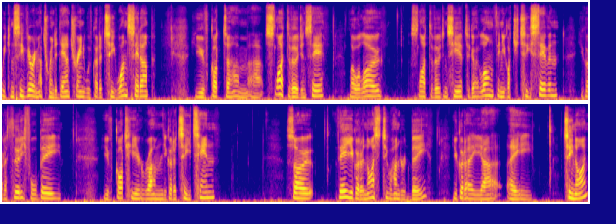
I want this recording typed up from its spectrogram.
we can see very much we're in a downtrend. We've got a t1 set up. You've got um, uh, slight divergence there lower low slight divergence here to go long then you got your t7 you've got a 34b you've got here um, you've got a t10 so there you got a nice 200b you've got a uh, a t9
